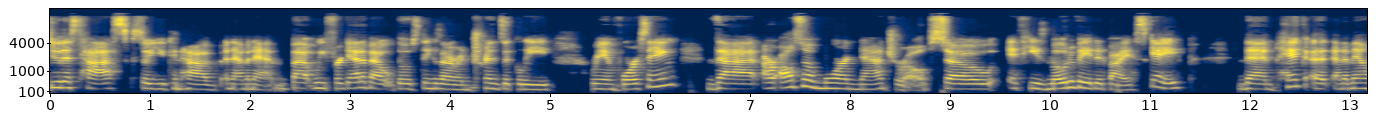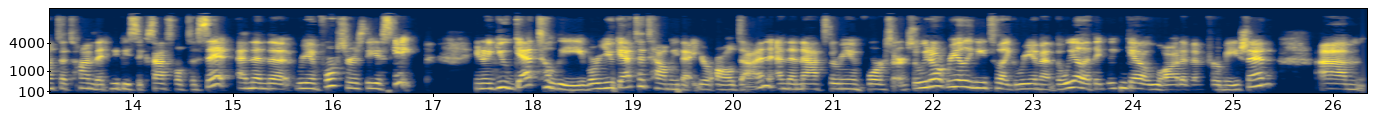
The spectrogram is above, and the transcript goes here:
do this task so you can have an M&M but we forget about those things that are intrinsically reinforcing that are also more natural. So if he's motivated by escape then pick a, an amount of time that he'd be successful to sit. And then the reinforcer is the escape. You know you get to leave or you get to tell me that you're all done and then that's the reinforcer. So we don't really need to like reinvent the wheel. I think we can get a lot of information um,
